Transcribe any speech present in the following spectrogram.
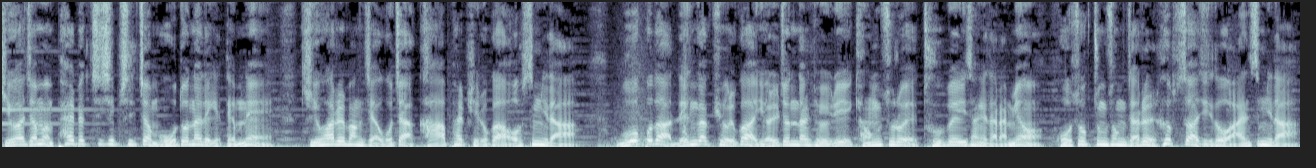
기화점은 877.5도나 되기 때문에 기화를 방지하고자 가압할 필요가 없습니다. 무엇보다 냉각 효율과 열 전달 효율이 경수로의 2배 이상에 달하며 고속 중성자를 흡수하지도 않습니다.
